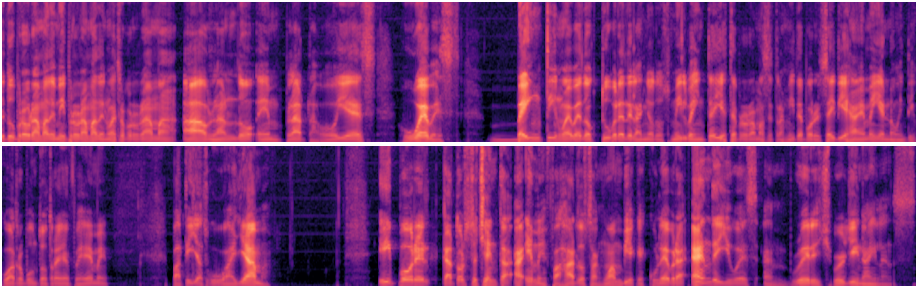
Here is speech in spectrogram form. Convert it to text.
De tu programa, de mi programa, de nuestro programa Hablando en Plata. Hoy es jueves 29 de octubre del año 2020 y este programa se transmite por el 610 AM y el 94.3 FM Patillas, Guayama y por el 1480 AM Fajardo, San Juan, Vieques, Culebra and the US and British Virgin Islands.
